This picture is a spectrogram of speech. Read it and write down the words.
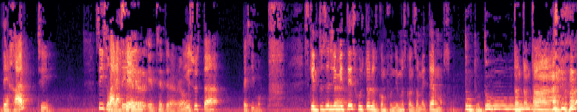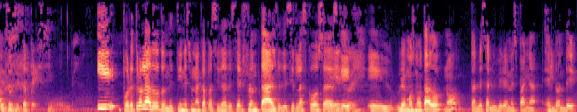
dejar Sí. Sí, Para someter, etcétera, ¿no? y eso está... Pésimo. Es que entonces O sea- límites justo los confundimos con someternos. Tum, tum, tum. Tan, tan, tan. Eso sí está pésimo, güey. Y por otro lado, donde tienes una capacidad de ser frontal, de decir las cosas, Eso que eh, lo hemos notado, ¿no? Tal vez al vivir en España, Sí. en donde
